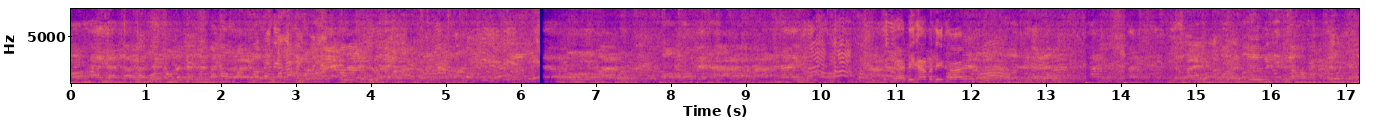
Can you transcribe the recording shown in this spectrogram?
ร้องไห้ใหญ่แล้วโอ้ยหนูแล้วใจเลยไม่ต้องไปต้องถูกถูกแม่ถูกไม่เดือดร้อนแล้วมาบอกเขาไปหาอาหารให้ สวัสดีครับสวัสดีครับใช่ครับมือไปที่เราหาไม่เจอ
